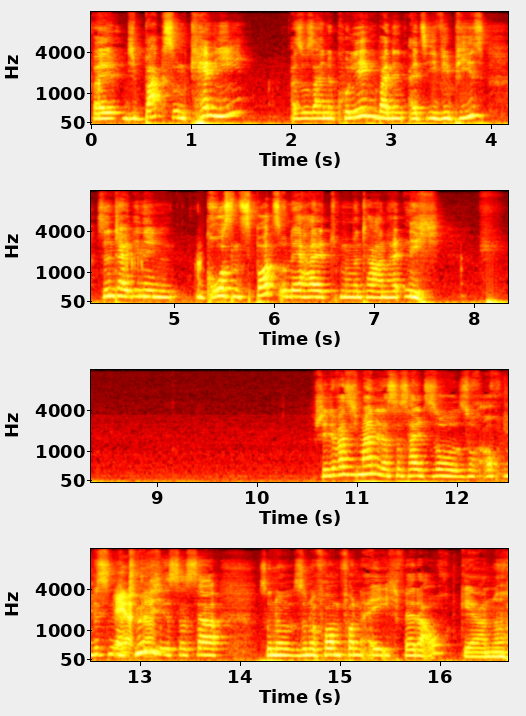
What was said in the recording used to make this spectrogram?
weil die Bugs und Kenny, also seine Kollegen bei den als EVPs, sind halt in den großen Spots und er halt momentan halt nicht. Versteht ihr, was ich meine? Dass das halt so, so auch ein bisschen Ja, natürlich klar. ist, dass da so eine, so eine Form von, ey, ich werde auch gerne.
